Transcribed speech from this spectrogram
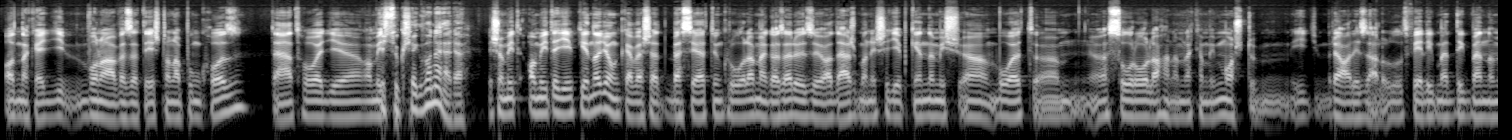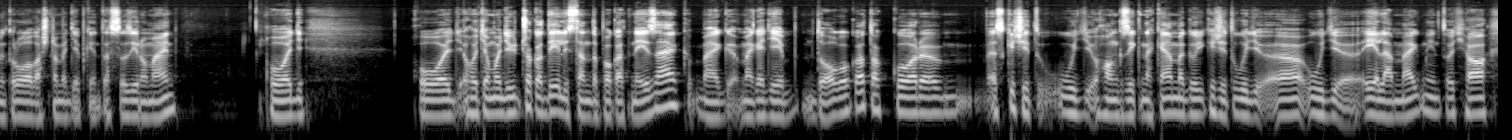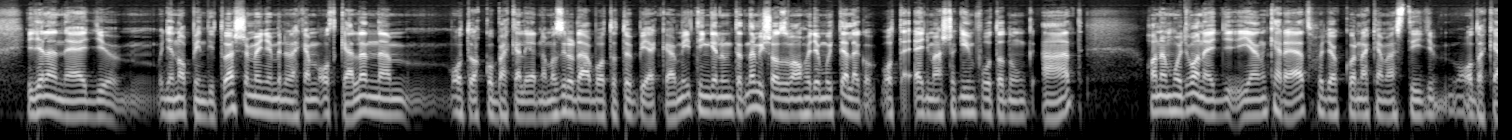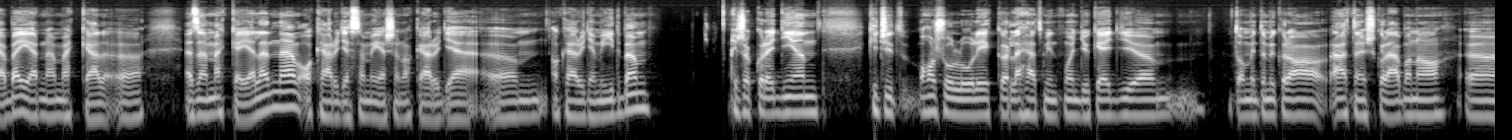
adnak egy vonalvezetést a napunkhoz, tehát, hogy amit, és szükség van erre? És amit, amit egyébként nagyon keveset beszéltünk róla, meg az előző adásban is egyébként nem is volt szó róla, hanem nekem így most így realizálódott félig meddig benne, amikor olvastam egyébként ezt az írományt, hogy hogy hogyha mondjuk csak a déli stand nézek, meg, meg egyéb dolgokat, akkor ez kicsit úgy hangzik nekem, meg kicsit úgy, úgy élem meg, mint hogyha így lenne egy ugye napindító esemény, amire nekem ott kell lennem, ott akkor be kell érnem az irodába, ott a többiekkel meetingelünk, tehát nem is az van, hogy amúgy tényleg ott egymásnak infót adunk át, hanem hogy van egy ilyen keret, hogy akkor nekem ezt így oda kell beérnem, meg kell, ezen meg kell jelennem, akár ugye személyesen, akár ugye, akár ugye meetben, és akkor egy ilyen kicsit hasonló légkör lehet, mint mondjuk egy, tudom, mint amikor a általános iskolában a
